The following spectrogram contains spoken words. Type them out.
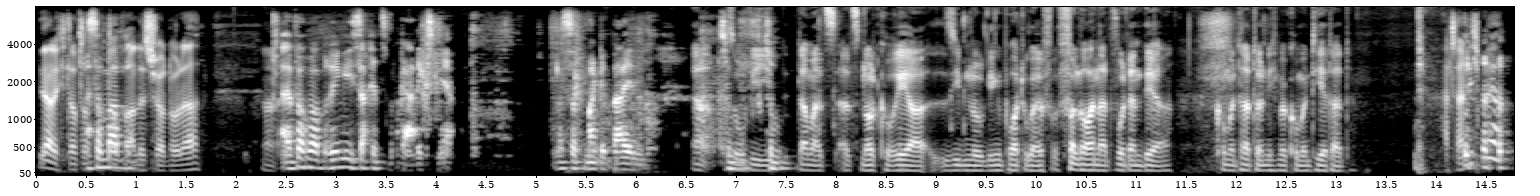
ja, ich glaube, das ist doch alles schon, oder? Ja. Einfach mal bringen, ich sag jetzt mal gar nichts mehr. Lass das mal gedeihen. Ja, zum, so wie zum, damals, als Nordkorea 7-0 gegen Portugal verloren hat, wo dann der Kommentator nicht mehr kommentiert hat. Hat er nicht mehr?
